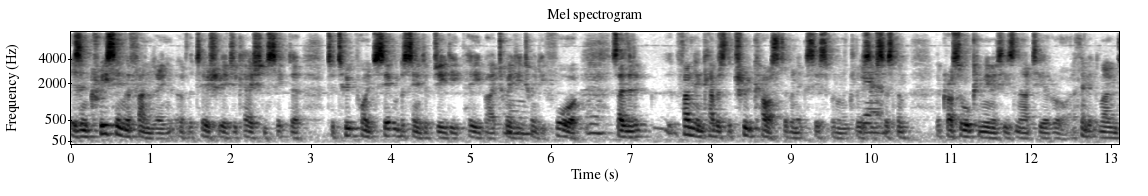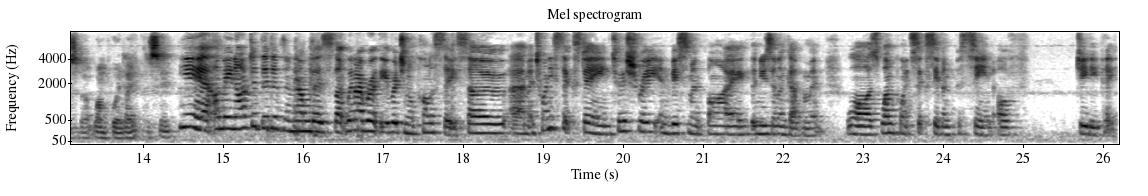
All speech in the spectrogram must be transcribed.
is increasing the funding of the tertiary education sector to 2.7% of GDP by 2024 Mm. so that it, funding covers the true cost of an accessible and inclusive Yeah. system across all communities in Aotearoa. I think at the moment it's about 1.8%. Yeah, I mean, I did the, did the numbers like when I wrote the original policy. So um, in 2016, tertiary investment by the New Zealand government was 1.67% of GDP.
